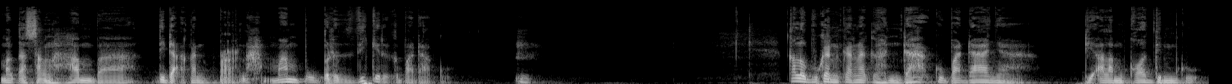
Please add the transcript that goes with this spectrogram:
maka sang hamba tidak akan pernah mampu berzikir kepadaku. Kalau bukan karena kehendakku padanya di alam kodimku,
